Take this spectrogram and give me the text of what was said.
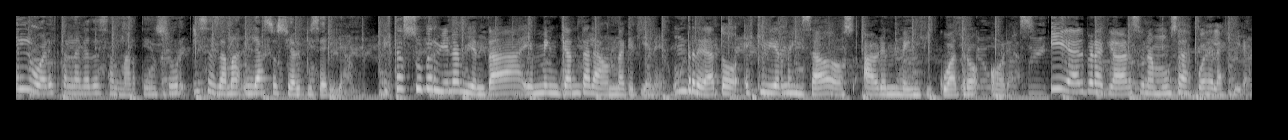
El lugar está en la calle San Martín Sur y se llama La Social Pizzería. Está súper bien ambientada y me encanta la onda que tiene. Un redato es que viernes y sábados abren 24 horas. Ideal para clavarse una musa después de la gira.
